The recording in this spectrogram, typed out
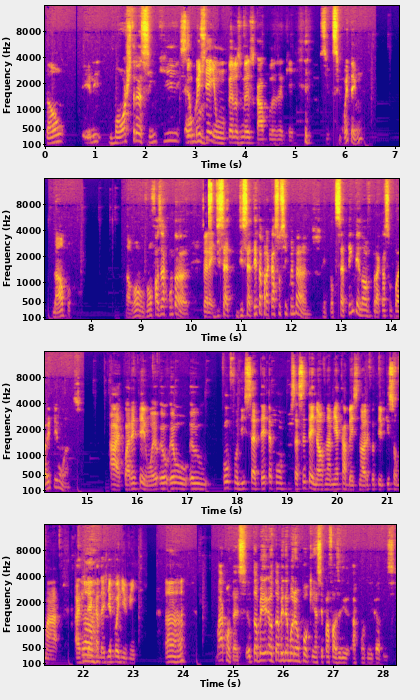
Então, ele mostra assim que. 51, é um dos... pelos meus cálculos aqui. 51? Não, pô. Não, vamos, vamos fazer a conta. Peraí. De, de 70 para cá são 50 anos. Então, de 79 para cá são 41 anos. Ah, é 41. Eu, eu, eu, eu confundi 70 com 69 na minha cabeça na hora que eu tive que somar as uhum. décadas depois de 20. Aham. Uhum. Mas acontece. Eu também, eu também demorei um pouquinho assim para fazer a conta de cabeça.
